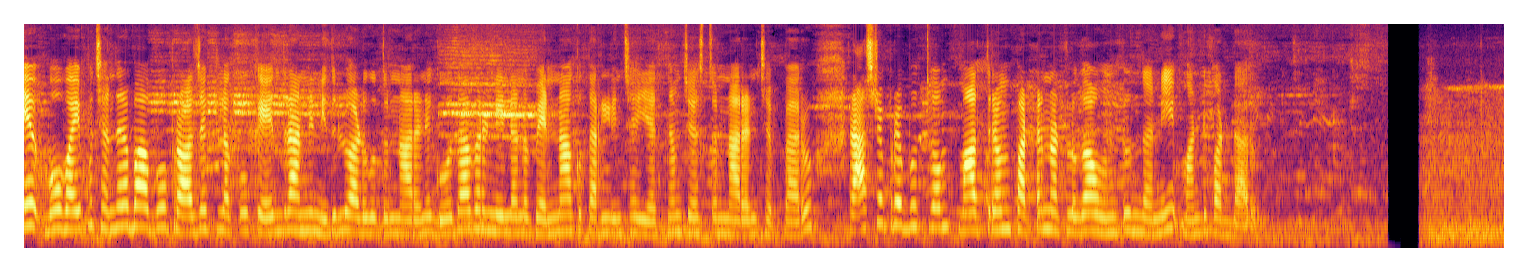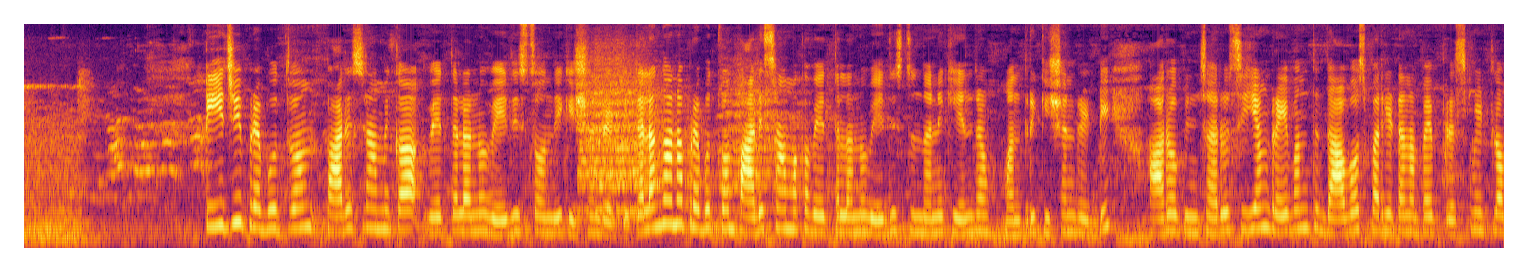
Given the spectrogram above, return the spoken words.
ఏ ఓవైపు చంద్రబాబు ప్రాజెక్టులకు కేంద్రాన్ని నిధులు అడుగుతున్నారని గోదావరి నీళ్ళను పెన్నాకు తరలించే యత్నం చేస్తున్నారని చెప్పారు. రాష్ట్ర ప్రభుత్వం మాత్రం పట్టనట్లుగా ఉంటుందని మండిపడ్డారు. పీజీ ప్రభుత్వం పారిశ్రామికవేత్తలను వేధిస్తోంది కిషన్ రెడ్డి. తెలంగాణ ప్రభుత్వం పారిశ్రామికవేత్తలను వేధిస్తుందని కేంద్ర మంత్రి కిషన్ రెడ్డి ఆరోపించారు. సీఎం రేవంత్ దావోస్ పర్యటనపై ప్రెస్ మీట్లో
